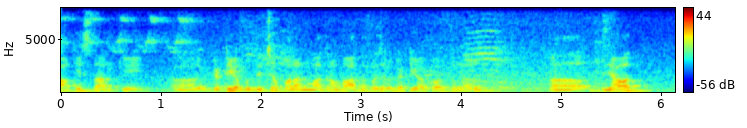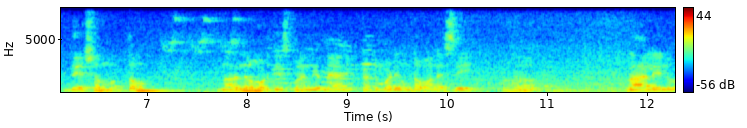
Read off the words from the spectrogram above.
పాకిస్తాన్కి గట్టిగా బుద్ధి చెప్పాలని మాత్రం భారత ప్రజలు గట్టిగా కోరుతున్నారు. యావత్ దేశం మొత్తం నరేంద్ర మోడీ తీసుకునే నిర్ణయానికి కట్టుబడి ఉంటామనేసి ర్యాలీలు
